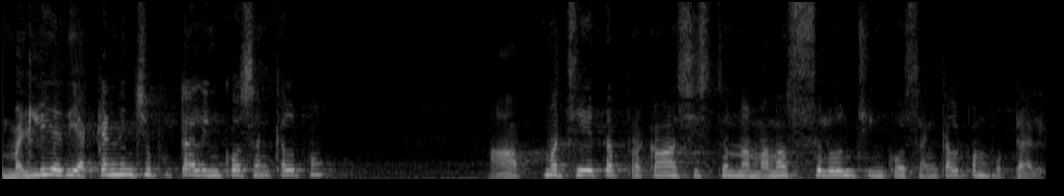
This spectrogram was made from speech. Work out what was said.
మళ్ళీ అది ఎక్కడి నుంచి పుట్టాలి ఇంకో సంకల్పం? ఆత్మచేత ప్రకాశిస్తున్న మనస్సులోంచి ఇంకో సంకల్పం పుట్టాలి.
